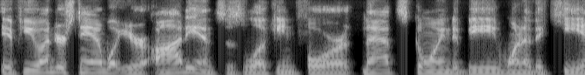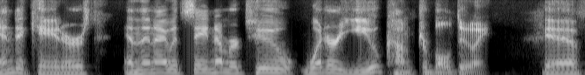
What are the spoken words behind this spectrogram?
if you understand what your audience is looking for, that's going to be one of the key indicators. And then I would say number two, what are you comfortable doing? If,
